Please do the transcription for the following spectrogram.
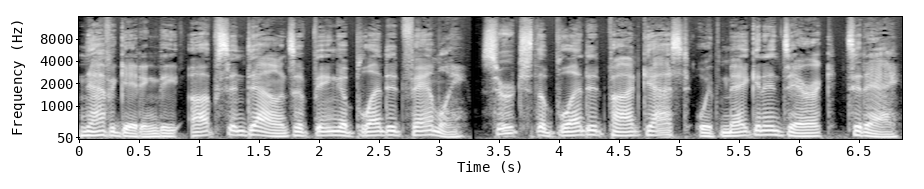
navigating the ups and downs of being a blended family. Search the Blended Podcast with Megan and Derek today.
